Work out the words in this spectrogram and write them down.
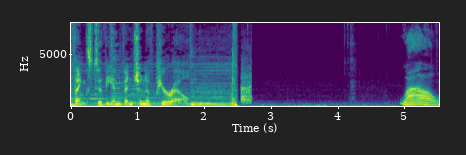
thanks to the invention of Purell. Wow.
